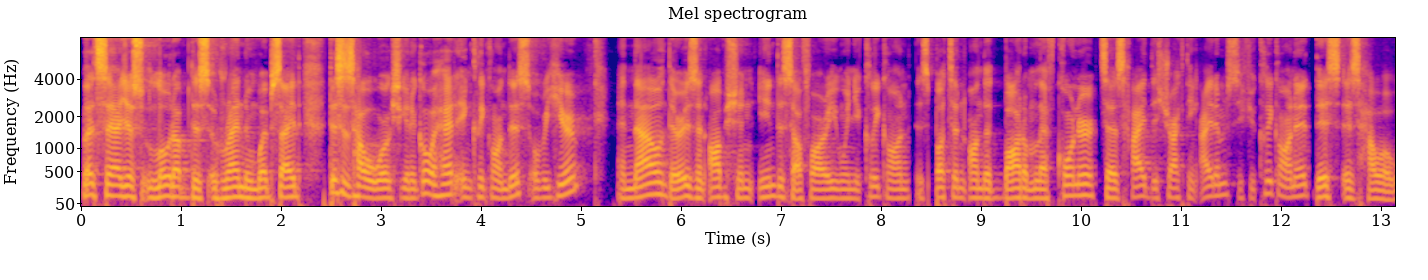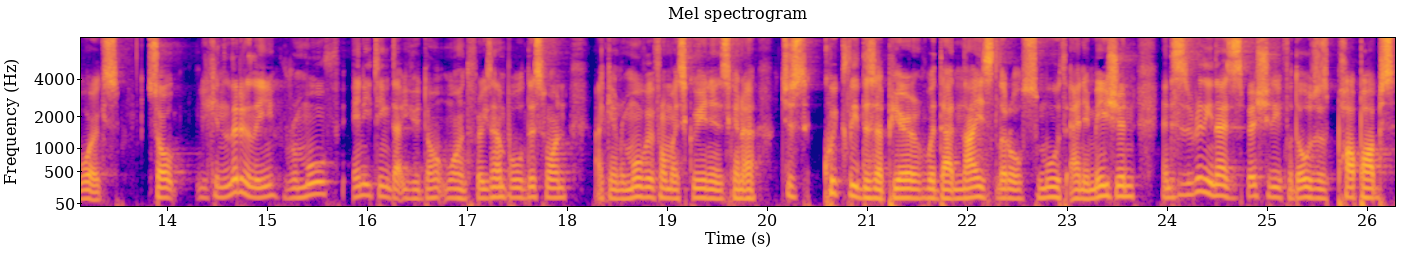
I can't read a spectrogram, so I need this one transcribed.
Let's say I just load up this random website. This is how it works. You're going to go ahead and click on this over here. And now there is an option in the Safari when you click on this button on the bottom left corner, it says hide distracting items. If you click on it, this is how it works. So you can literally remove anything that you don't want. For example, this one, I can remove it from my screen and it's gonna just quickly disappear with that nice little smooth animation. And this is really nice, especially for those pop-ups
